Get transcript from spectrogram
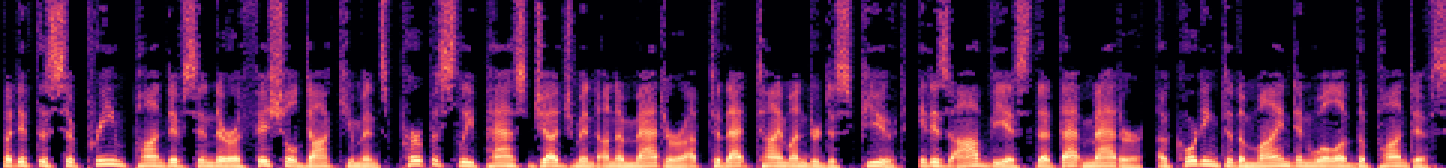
But if the supreme pontiffs in their official documents purposely pass judgment on a matter up to that time under dispute, it is obvious that that matter, according to the mind and will of the pontiffs,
